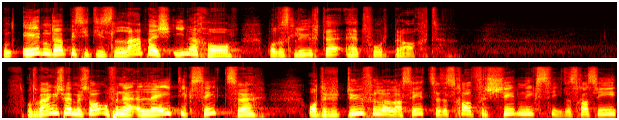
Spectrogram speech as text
und irgendetwas in dein Leben ist reingekommen, das das Leuchten hat vorgebracht. Und manchmal, wenn wir so auf einer Leitung sitzen oder der Teufel sitzen, das kann verschieden sein. Das kann sein,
